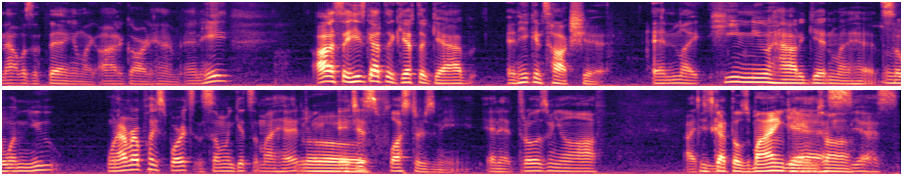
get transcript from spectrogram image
and that was the thing. And like I had to guard him, and he, honestly, he's got the gift of gab, and he can talk shit, and like he knew how to get in my head. So Mhm. when you, whenever I play sports and someone gets in my head, Oh. it just flusters me and it throws me off. I He's do- got those mind games, yes, huh? Yes.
